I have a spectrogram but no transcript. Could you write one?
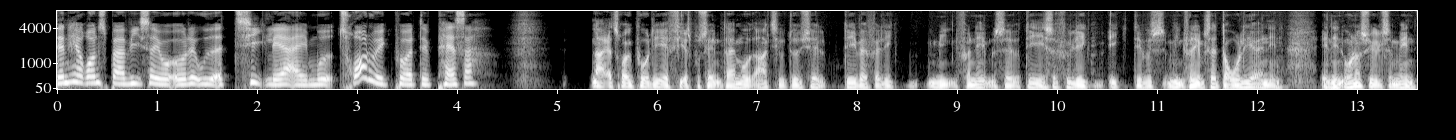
Den her rundspørg viser jo, at 8 ud af 10 læger er imod. Tror du ikke på, at det passer? Nej, jeg tror ikke på, at det er 80 procent, der er imod aktiv dødshjælp. Det er i hvert fald ikke min fornemmelse. Det er selvfølgelig ikke, ikke det er, min fornemmelse er dårligere end en, end en undersøgelse, men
